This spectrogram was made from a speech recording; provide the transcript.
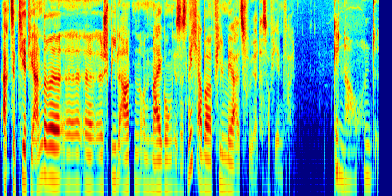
akzeptiert wie andere äh, äh, Spielarten und Neigungen ist es nicht, aber viel mehr als früher, das auf jeden Fall. Genau. Und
